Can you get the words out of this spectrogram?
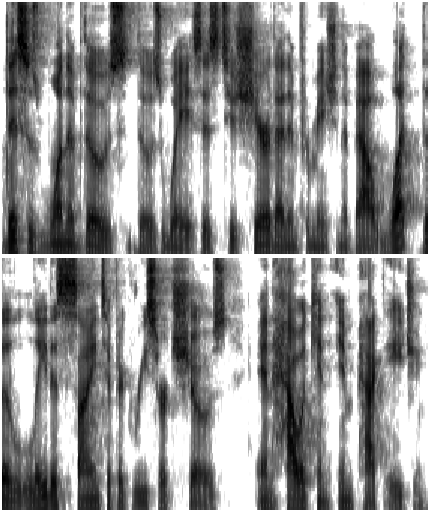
this is one of those those ways is to share that information about what the latest scientific research shows and how it can impact aging.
